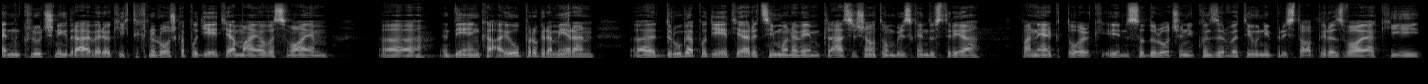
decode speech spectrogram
eden ključnih driverjev, ki jih tehnološka podjetja imajo v svojem uh, DNK-ju programiran, uh, druga podjetja, recimo vem, klasična avtomobilska industrija, pa ne toliko in so določeni konzervativni pristopi razvoja, ki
